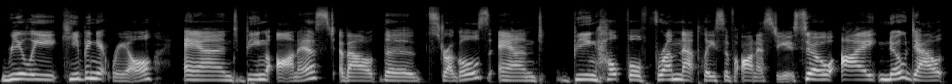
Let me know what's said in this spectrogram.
really keeping it real and being honest about the struggles and being helpful from that place of honesty. So I no doubt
